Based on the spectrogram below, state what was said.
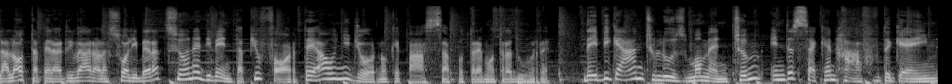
La lotta per arrivare alla sua liberazione diventa più forte a ogni giorno che passa, potremmo tradurre. They began to lose momentum in the second half of the game.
